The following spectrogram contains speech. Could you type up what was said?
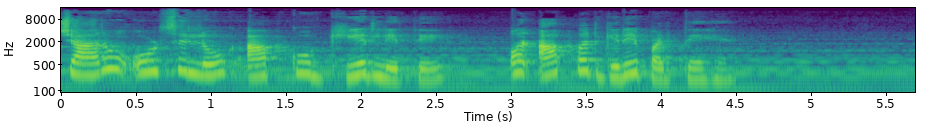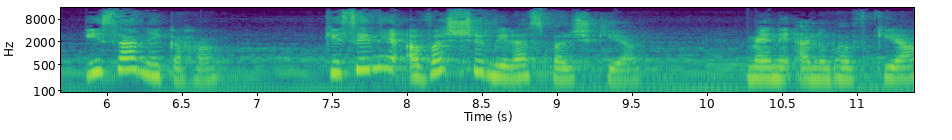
चारों ओर से लोग आपको घेर लेते और आप पर गिरे पड़ते हैं। ईसा ने कहा, किसी ने अवश्य मेरा स्पर्श किया। मैंने अनुभव किया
